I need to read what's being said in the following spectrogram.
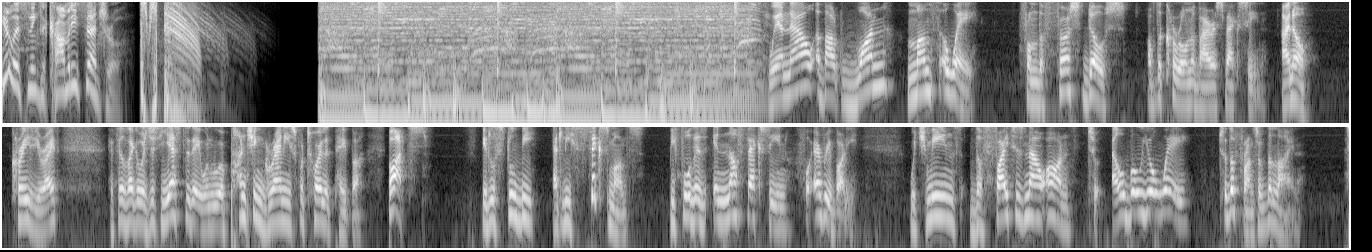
You're listening to Comedy Central. We are now about one month away from the first dose of the coronavirus vaccine. I know, crazy, right? It feels like it was just yesterday when we were punching grannies for toilet paper. But it'll still be at least six months before there's enough vaccine for everybody, which means the fight is now on to elbow your way to the front of the line.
